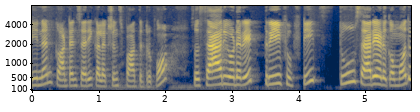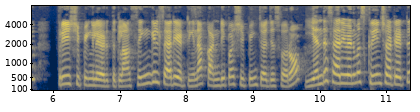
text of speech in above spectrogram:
லினன் காட்டன் சாரீ கலெக்ஷன்ஸ் பார்த்துட்ருக்கோம் ஸோ சாரியோட rate three fifty two sari எடுக்கும் போது ஃப்ரீ ஷிப்பிங்கில் எடுத்துக்கலாம். சிங்கிள் சாரீ எடுத்திங்கன்னா கண்டிப்பாக ஷிப்பிங் சார்ஜஸ் வரும். எந்த சாரீ வேணுமோ ஸ்க்ரீன்ஷாட் எடுத்து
